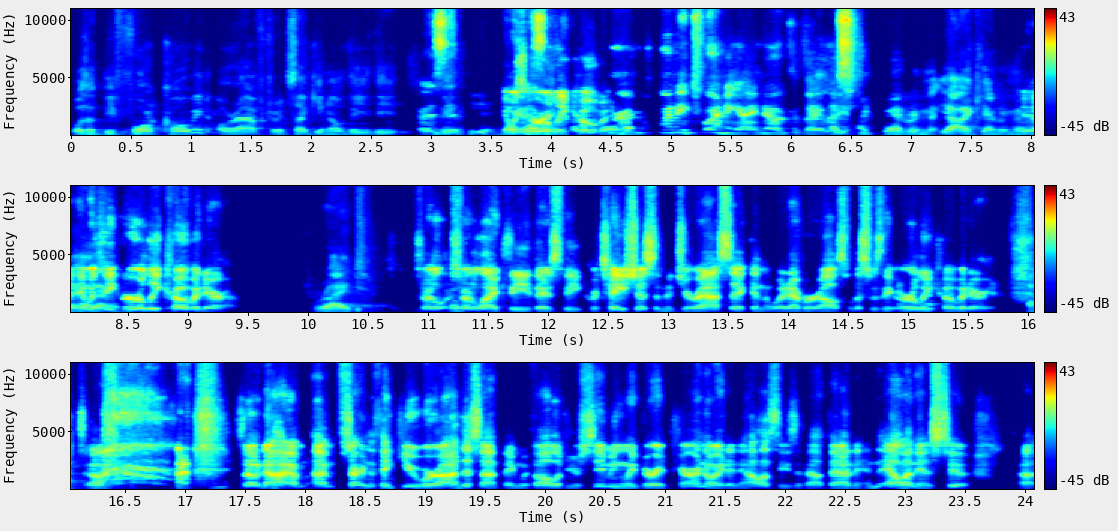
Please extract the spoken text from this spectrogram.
Was it before COVID or after? It's like you know the the. It was, the, the, it was early COVID. 2020. I know because I listened. I, I, can't remember. Yeah, I can't remember. Yeah, it was the early COVID era. Right. Sort of, okay. sort of like the there's the Cretaceous and the Jurassic and the whatever else. Well, this was the early COVID area. So, so now I'm I'm starting to think you were onto something with all of your seemingly very paranoid analyses about that, and Ellen is too. Uh,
